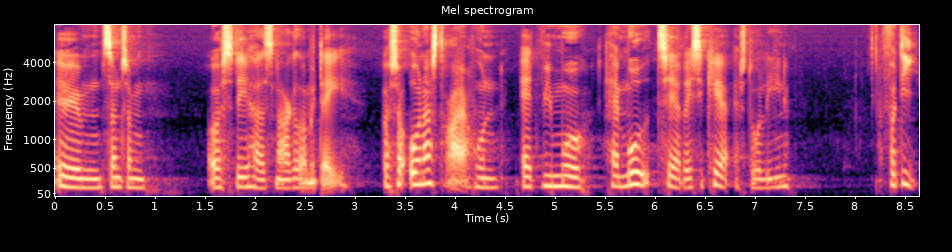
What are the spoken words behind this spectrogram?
Øhm, sådan som også det, jeg har snakket om i dag. Og så understreger hun, at vi må have mod til at risikere at stå alene. Fordi,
